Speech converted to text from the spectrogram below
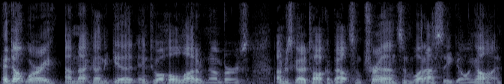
And don't worry, I'm not going to get into a whole lot of numbers. I'm just going to talk about some trends and what I see going on.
